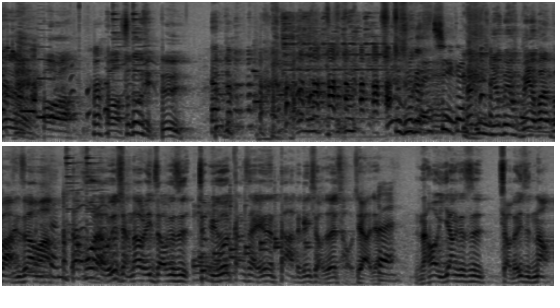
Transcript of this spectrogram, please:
对，抱了。好，说对不起，对。对不对？就是个，但是你又没有没有办法，你知道吗？但后来我就想到了一招，就是就比如说刚才那个大的跟小的在吵架这样，然后一样就是小的一直闹，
